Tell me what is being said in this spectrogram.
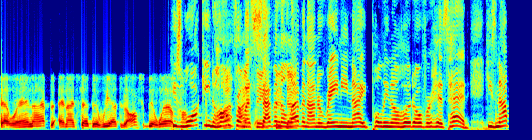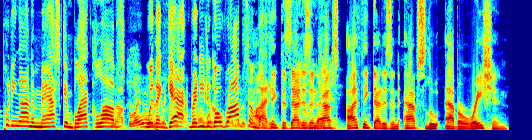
that we're in. I have to, and I said that we have to also be aware. He's of walking home I- from I a think 7-Eleven on a rainy night, pulling a hood over his head. He's not putting on a mask and black gloves with a gat ready to go rob somebody. I think that that is an abs- I think that is an absolute aberration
